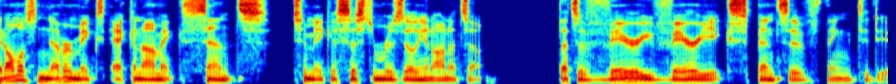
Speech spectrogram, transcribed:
It almost never makes economic sense to make a system resilient on its own. That's a very very expensive thing to do.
